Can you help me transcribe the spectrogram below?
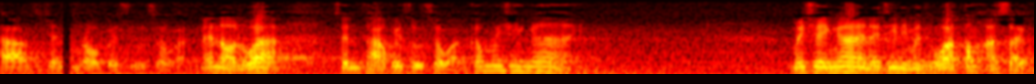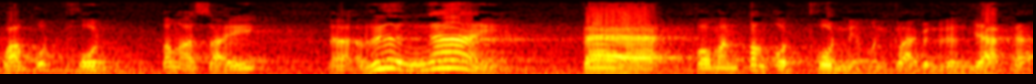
ทางที่จะนำเราไปสู่สวรรค์แน่นอนว่าเส้นทางไปสู่สวรรค์ก็ไม่ใช่ง่าย ไม่ใช่ง่ายในที่นี้มันถือว่าต้องอาศัยความอดทน ต้องอาศัย นะเรื่องง่าย แต่พอมันต้องอดทนเนี่ย มันกลายเป็นเรื่องยากได้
